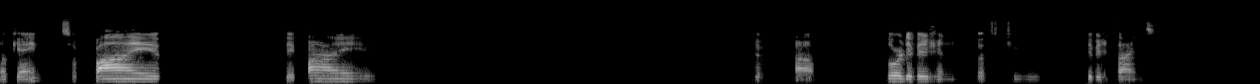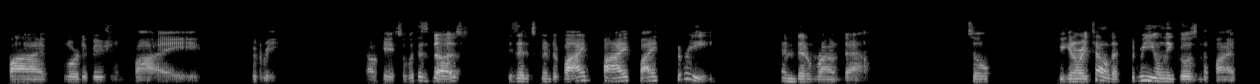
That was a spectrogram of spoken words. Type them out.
Okay, so 5 say 5 um, floor division, that's two division signs, 5 floor division by 3. Okay, so what this does is that it's going to divide 5 by 3 and then round down. So we can already tell that 3 only goes into 5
